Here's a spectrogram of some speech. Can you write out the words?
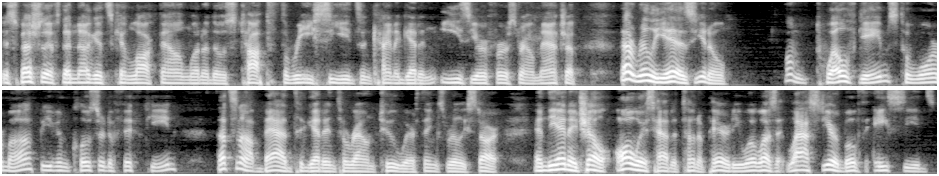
especially if the Nuggets can lock down one of those top three seeds and kind of get an easier first round matchup. That really is, you know, um, 12 games to warm up, even closer to 15. That's not bad to get into round two where things really start. And the NHL always had a ton of parity. What was it? Last year, both ace seeds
